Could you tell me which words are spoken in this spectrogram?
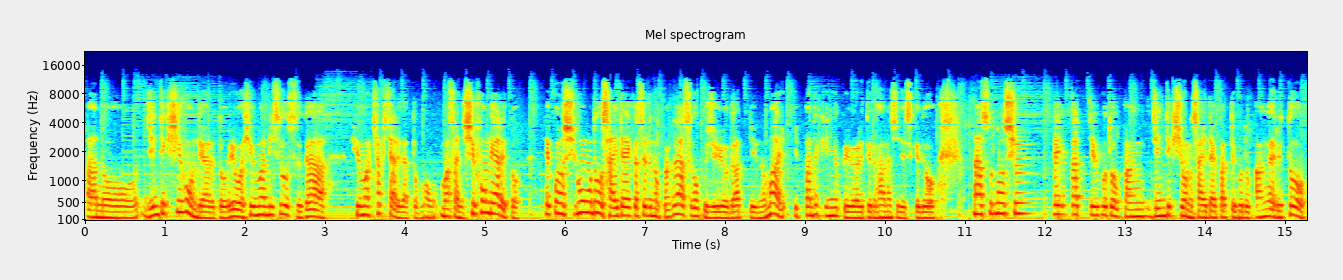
あの人的資本であると要はヒューマンリソースがヒューマンキャピタルだともうまさに資本であると。でこの資本をどう最大化するのかがすごく重要だっていうのは、まあ、一般的によく言われている話ですけど、まあ、その最大化っていうことを人的資本の最大化っていうことを考えると、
